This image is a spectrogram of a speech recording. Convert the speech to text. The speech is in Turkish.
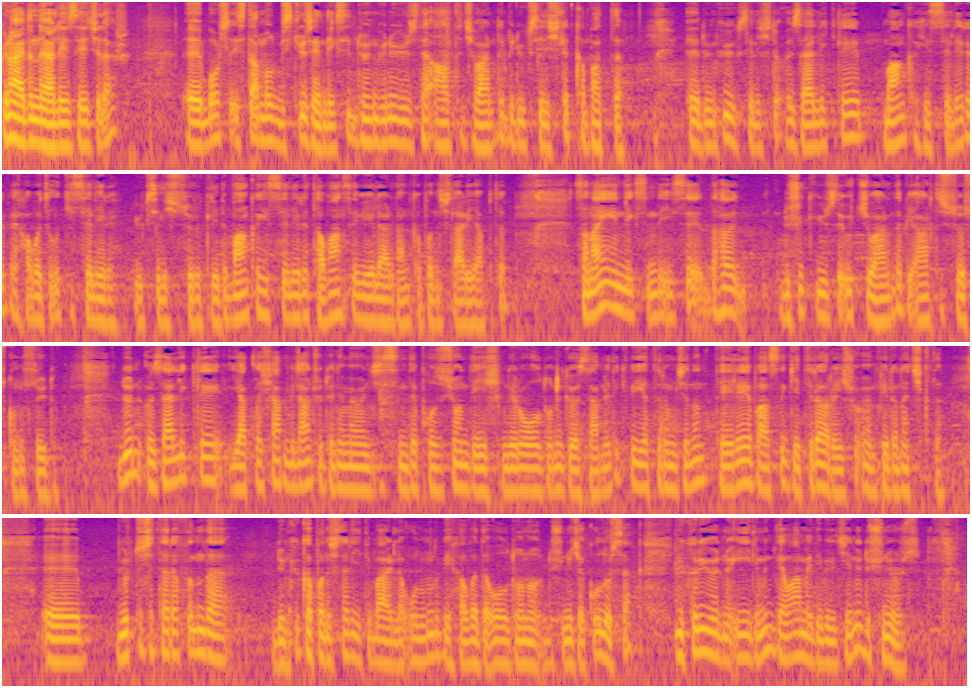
Günaydın değerli izleyiciler. E, Borsa İstanbul BIST 100 endeksi dün günü %6 civarında bir yükselişle kapattı. E, dünkü yükselişte özellikle banka hisseleri ve havacılık hisseleri yükselişi sürükledi. Banka hisseleri tavan seviyelerden kapanışlar yaptı. Sanayi endeksinde ise daha düşük %3 civarında bir artış söz konusuydu. Dün özellikle yaklaşan bilanço dönemi öncesinde pozisyon değişimleri olduğunu gözlemledik ve yatırımcının TL'ye bazlı getiri arayışı ön plana çıktı. E, yurt dışı tarafında dünkü kapanışlar itibariyle olumlu bir havada olduğunu düşünecek olursak yukarı yönlü eğilimin devam edebileceğini düşünüyoruz.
